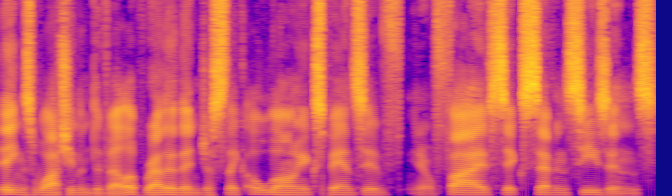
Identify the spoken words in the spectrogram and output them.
things watching them develop rather than just like a long expansive you know five six seven seasons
